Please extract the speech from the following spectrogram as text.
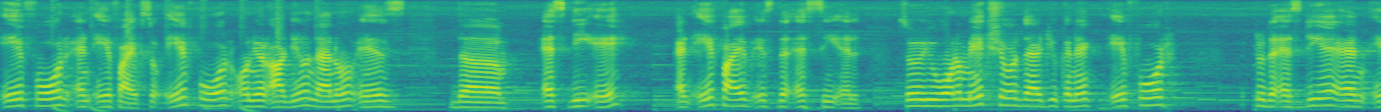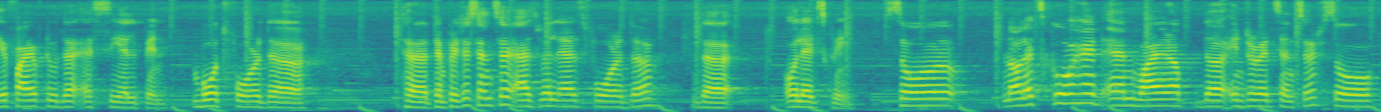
A4 and A5 so A4 on your Arduino Nano is the SDA and A5 is the SCL so you want to make sure that you connect A4 to the SDA and A5 to the SCL pin both for the, the temperature sensor as well as for the the OLED screen. So now let's go ahead and wire up the infrared sensor. So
